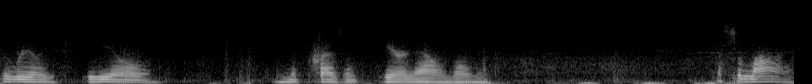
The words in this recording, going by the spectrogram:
to really feel in the present here now moment. That's alive.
